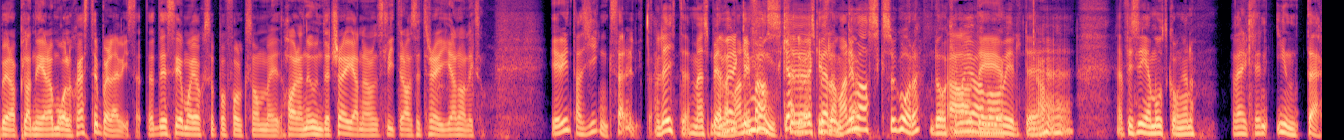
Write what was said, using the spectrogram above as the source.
börja planera målgester på det här viset. Det ser man ju också på folk som har en undertröja när de sliter av sig tröjan. Och liksom. Är det inte att jinxa det lite? Lite, men spelar, man i, mask, funka, spelar man i mask så går det. Då kan ja, man göra vad man vill. Det, ja. det finns inga motgångar. Verkligen inte.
